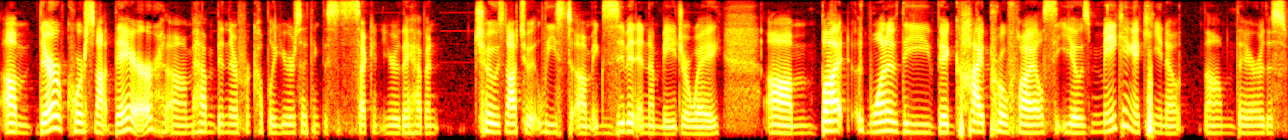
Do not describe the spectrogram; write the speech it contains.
Um, they're, of course, not there, um, haven't been there for a couple of years. I think this is the second year they haven't chose not to at least um, exhibit in a major way. Um, but one of the big high profile CEOs making a keynote um, there this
